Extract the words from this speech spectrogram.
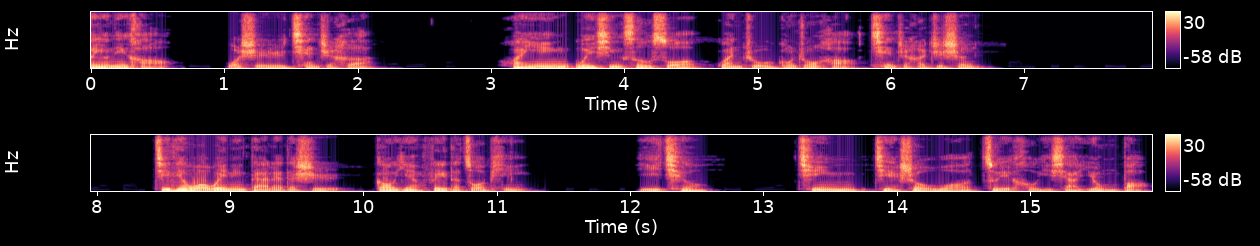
朋友您好，我是千纸鹤，欢迎微信搜索关注公众号“千纸鹤之声”。今天我为您带来的是高燕飞的作品《宜秋》，请接受我最后一下拥抱。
